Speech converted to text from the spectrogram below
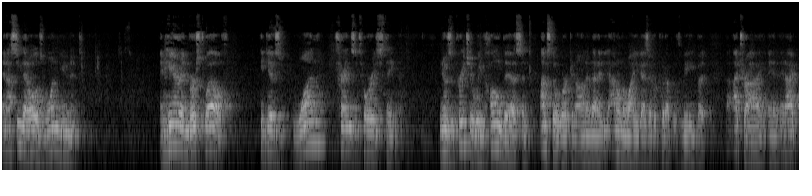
And I see that all as one unit. And here in verse 12, he gives one transitory statement. You know, as a preacher, we honed this, and I'm still working on it. I, I don't know why you guys ever put up with me, but I try, and, and I,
